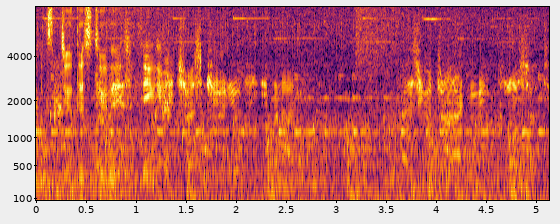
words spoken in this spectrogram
Let's do this the thing here. As you drag me closer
